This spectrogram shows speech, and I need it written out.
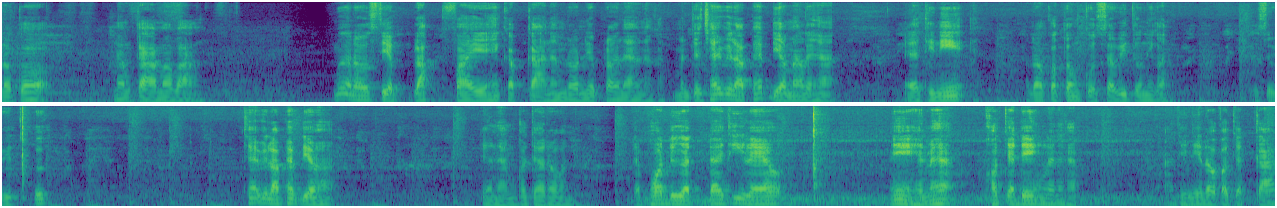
แล้วก็นำกามาวาง เมื่อเราเสียบปลั๊กไฟให้กับกาน้ำร้อนเรียบร้อยแล้วนะครับ มันจะใช้เวลาแป๊บเดียวมากเลยฮะแต่ทีนี้เราก็ต้องกดสวิตช์ตรงนี้ก่อน สวิตปึ๊กใช้เวลาแป๊บเดียวฮะ เดี๋ยวน้ำก็จะร้อน แต่พอเดือดได้ที่แล้ว นี่เห็นไหมฮะเขาจะเด้งเลยนะครับอ่าทีนี้เราก็จัดการ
